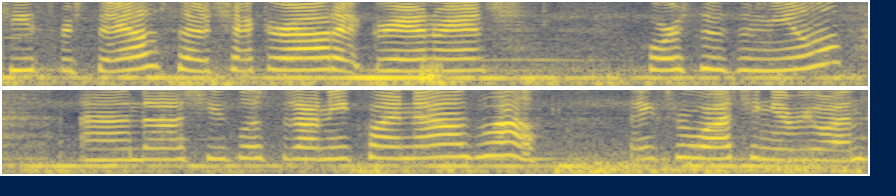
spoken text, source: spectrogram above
she's for sale. So check her out at Grand Ranch Horses and Mules, and uh, she's listed on EquineNow as well. Thanks for watching, everyone.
